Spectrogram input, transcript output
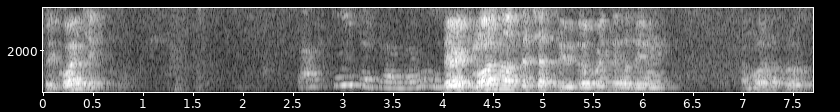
Прикольчик? Так, світиться, дивись. Дивись, можна оце часи зробити годинник, а можна просто.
